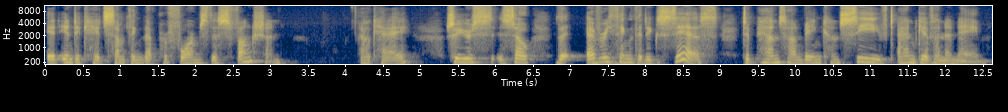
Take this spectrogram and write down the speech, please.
it indicates something that performs this function. Okay. So you're, so the, everything that exists depends on being conceived and given a name.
